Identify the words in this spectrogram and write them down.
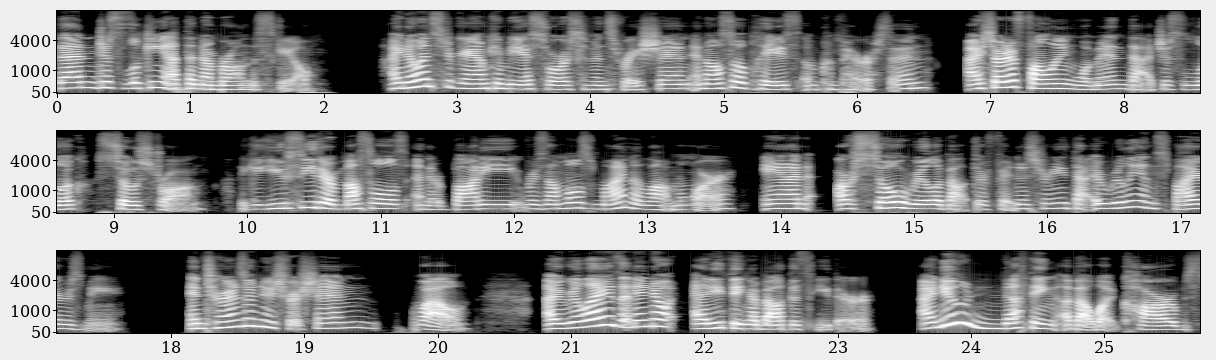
than just looking at the number on the scale. I know Instagram can be a source of inspiration and also a place of comparison. I started following women that just look so strong. Like you see their muscles and their body resembles mine a lot more and are so real about their fitness journey that it really inspires me. In terms of nutrition, wow, I realized I didn't know anything about this either. I knew nothing about what carbs,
